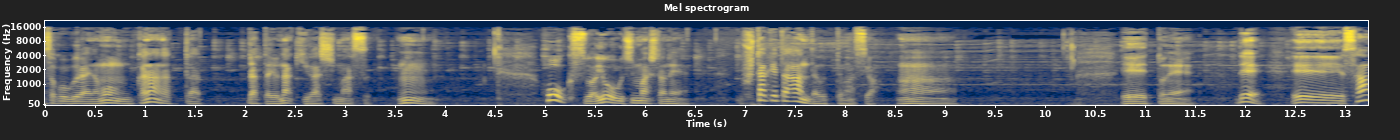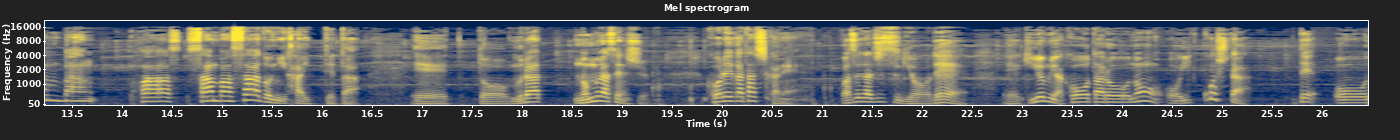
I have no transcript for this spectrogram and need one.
そこぐらいのもんかな、だった、だったような気がします。うん。ホークスはよう打ちましたね。二桁安打打ってますよ。うん。えーっとね、で、えー、3番、ファース、3番サードに入ってた、えーと、村、野村選手。これが確かね、早稲田実業で、えー清宮幸太郎のお一個下で同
